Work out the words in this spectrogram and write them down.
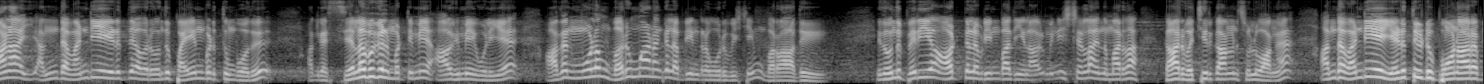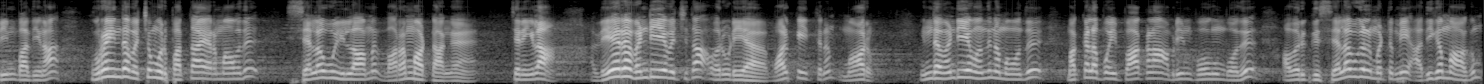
ஆனால் அந்த வண்டியை எடுத்து அவர் வந்து பயன்படுத்தும் போது அங்கே செலவுகள் மட்டுமே ஆகுமே ஒழிய அதன் மூலம் வருமானங்கள் அப்படின்ற ஒரு விஷயம் வராது. இது வந்து பெரிய ஆட்கள் அப்படின்னு பார்த்தீங்கன்னா மினிஸ்டர்லாம் இந்த மாதிரி தான் கார் வச்சுருக்காங்கன்னு சொல்லுவாங்க. அந்த வண்டியை எடுத்துக்கிட்டு போனார் அப்படின்னு பார்த்தீங்கன்னா குறைந்தபட்சம் ஒரு பத்தாயிரமாவது செலவு இல்லாமல் வரமாட்டாங்க. சரிங்களா? வேறு வண்டியை வச்சு தான் அவருடைய வாழ்க்கை திறன் மாறும். இந்த வண்டியை வந்து நம்ம வந்து மக்களை போய் பார்க்கலாம் அப்படின்னு போகும்போது அவருக்கு செலவுகள் மட்டுமே அதிகமாகும்.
